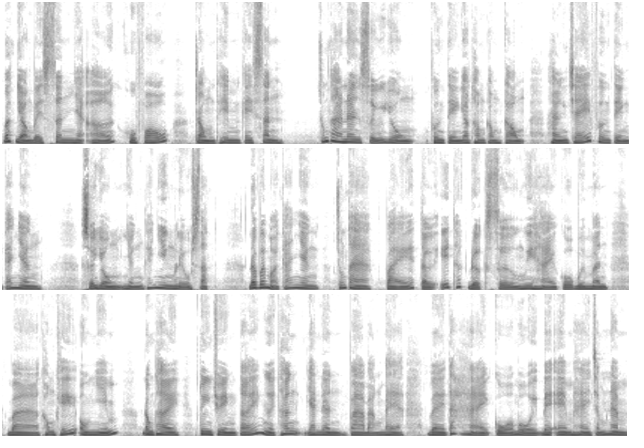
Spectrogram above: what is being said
Quét dọn vệ sinh nhà ở, khu phố, trồng thêm cây xanh. Chúng ta nên sử dụng phương tiện giao thông công cộng, hạn chế phương tiện cá nhân, sử dụng những cái nhiên liệu sạch. Đối với mọi cá nhân, chúng ta phải tự ý thức được sự nguy hại của bụi mịn và không khí ô nhiễm, đồng thời tuyên truyền tới người thân, gia đình và bạn bè về tác hại của bụi PM2.5.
